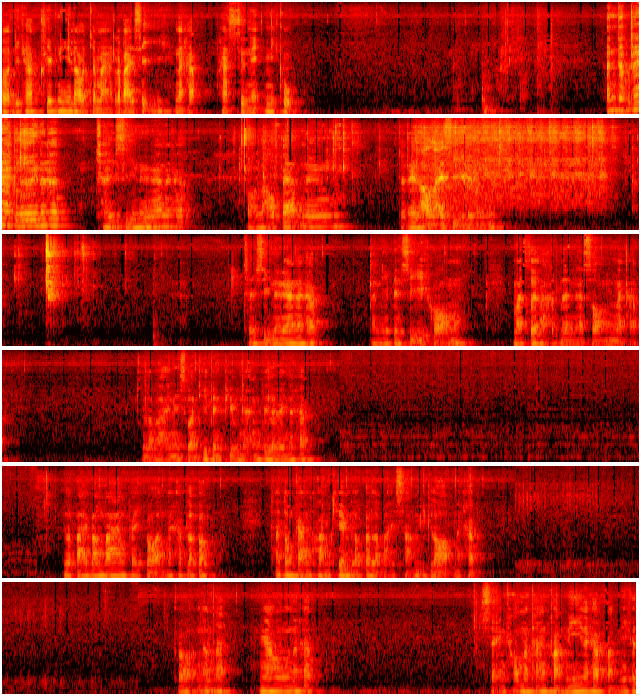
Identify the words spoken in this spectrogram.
สวัสดีครับ คลิปนี้เราจะมาระบายสีนะครับฮัตสึเนะมิกุอันดับแรกเลยนะครับ ใช้สีเนื้อนะครับขอเหลาแป๊บหนึ่งจะได้เหลาหลายสีเลยวันนี้ ใช้สีเนื้อนะครับ อันนี้เป็นสีของ Master Art เลยนะสองนะครับ ระบายในส่วนที่เป็นผิวหนังไปเลยนะครับระบายบางๆไปก่อนนะครับ แล้วก็ถ้าต้องการความเข้มเราก็ระบายซ้ำอีกรอบนะครับ ก็น้ำหนักเงานะครับ แสงเข้ามาทางฝั่งนี้นะครับ ฝั่งนี้ก็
